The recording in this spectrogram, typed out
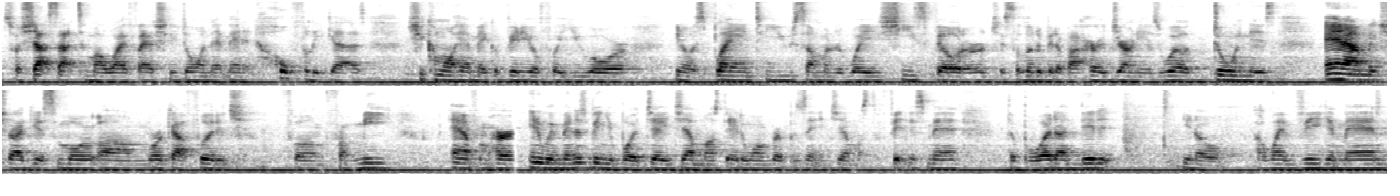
So shouts out to my wife for actually doing that, man. And hopefully, guys, she come on here and make a video for you or, you know, explain to you some of the ways she's felt or just a little bit about her journey as well doing this. And I'll make sure I get some more um, workout footage from, from me and from her. Anyway, man, it's been your boy Jay Gym Monsta 81 representing Gym Monsta Fitness, man. The boy done did it. You know, I went vegan, man.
